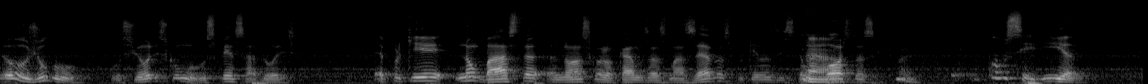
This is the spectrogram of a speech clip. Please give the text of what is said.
eu julgo os senhores como os pensadores. É porque não basta nós colocarmos as mazelas, porque elas estão não. postas. Qual seria,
